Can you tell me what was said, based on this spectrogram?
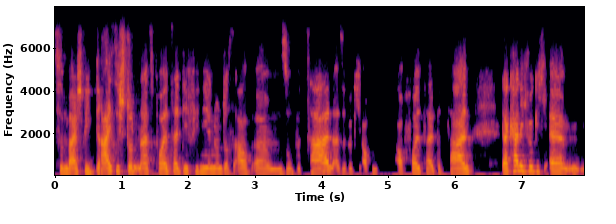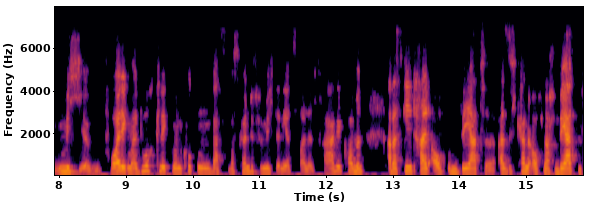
zum Beispiel 30 Stunden als Vollzeit definieren und das auch ähm, so bezahlen, also wirklich auch, auch Vollzeit bezahlen. Da kann ich wirklich ähm, mich äh, freudig mal durchklicken und gucken, was, was könnte für mich denn jetzt mal in Frage kommen. Aber es geht halt auch um Werte. Also ich kann auch nach Werten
